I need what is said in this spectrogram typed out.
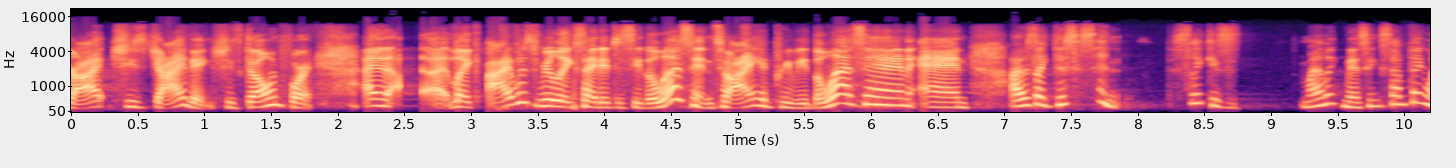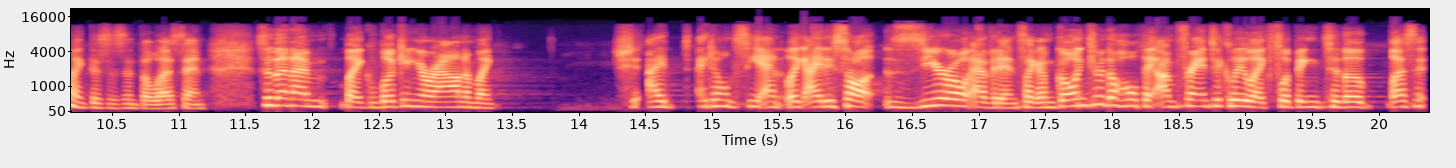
drive she's jiving she's going for it and uh, like I was really excited to see the lesson. So I had previewed the lesson and I was like, this isn't, this like is, am I like missing something? Like this isn't the lesson. So then I'm like looking around, I'm like, I, I don't see any, like I just saw zero evidence. Like I'm going through the whole thing. I'm frantically like flipping to the lesson,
